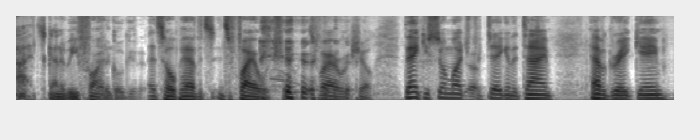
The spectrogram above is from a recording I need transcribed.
Ah, it's going to be fun. Go get it. Let's hope have it's, it's a fireworks show. It's a fireworks show. Thank you so much for taking the time. Have a great game.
